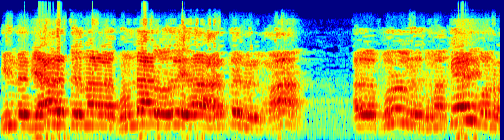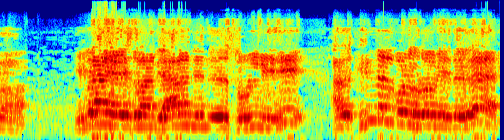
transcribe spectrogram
இந்த தியாக திருநாள கொண்டாடுவதில் ஏதாவது அர்த்தம் இருக்குமா? அதுல பொருள் இருக்குமா? கேள்வி பண்றோமா? இப்ராஹிம் அலிஸ்லாம் தியாகம் செஞ்சதை சொல்லி அதை கிண்டல் பண்ணுகிறோமே தவிர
